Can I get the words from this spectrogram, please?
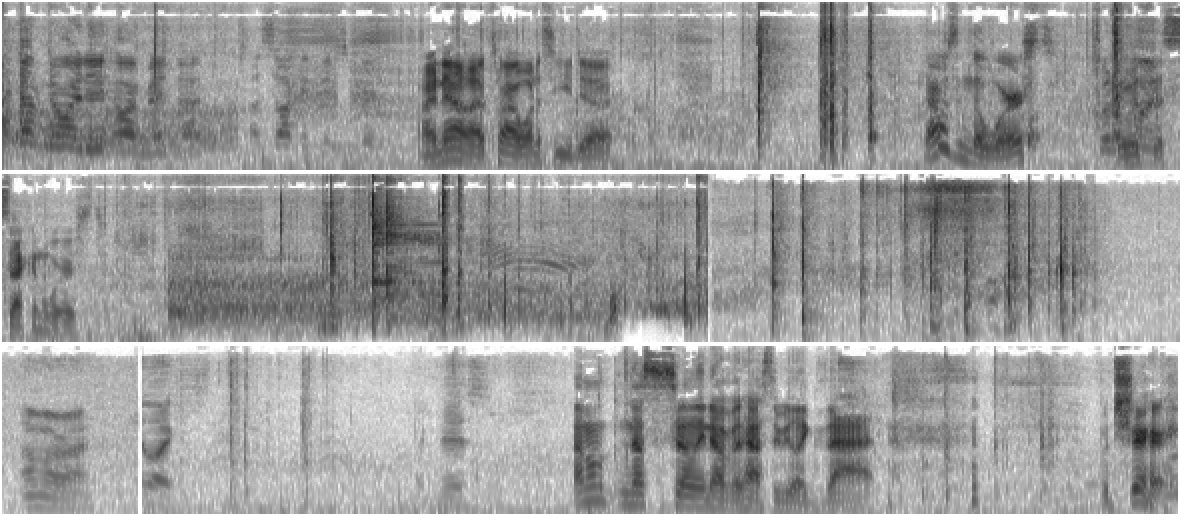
I have no idea how I made that. I suck at this trick. I know, that's why I want to see you do it. That wasn't the worst. But it was the second worst. I'm alright. Like, like this. I don't necessarily know if it has to be like that. but sure.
